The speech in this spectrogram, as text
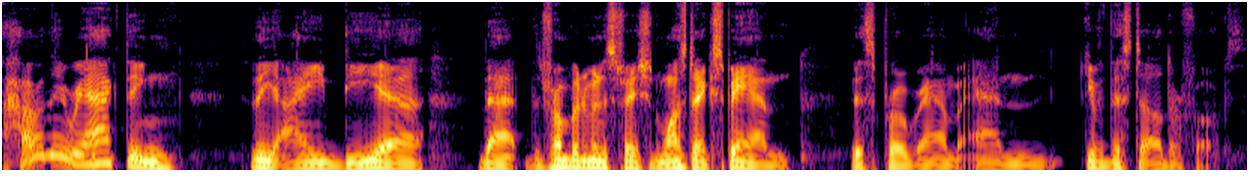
how are they reacting to the idea that the Trump administration wants to expand this program and give this to other folks?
